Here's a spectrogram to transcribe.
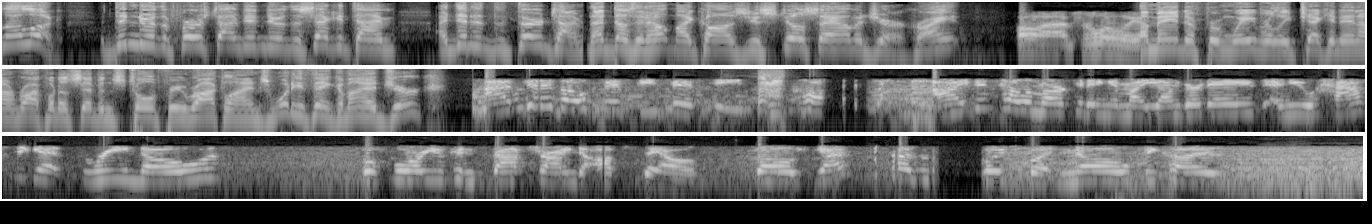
Now, look, didn't do it the first time, didn't do it the second time. I did it the third time. That doesn't help my cause. You still say I'm a jerk, right? Oh, absolutely. Amanda from Waverly checking in on Rock 107's toll free rock lines. What do you think? Am I a jerk? I'm going to go 50 50 because I did telemarketing in my younger days, and you have to get three no's before you can stop trying to upsell. So, yes, because of language, but no, because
